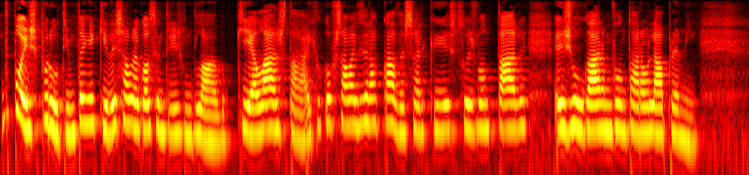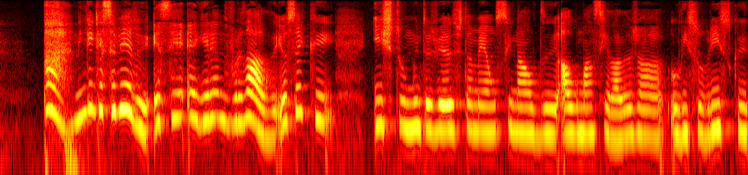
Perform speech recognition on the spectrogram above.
Depois, por último, tenho aqui deixar o egocentrismo de lado, que é lá está, aquilo que eu vos estava a dizer há bocado, achar que as pessoas vão estar a julgar-me, vão estar a olhar para mim. Pá, ninguém quer saber, essa é a grande verdade. Eu sei que isto muitas vezes também é um sinal de alguma ansiedade. Eu já li sobre isso, que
